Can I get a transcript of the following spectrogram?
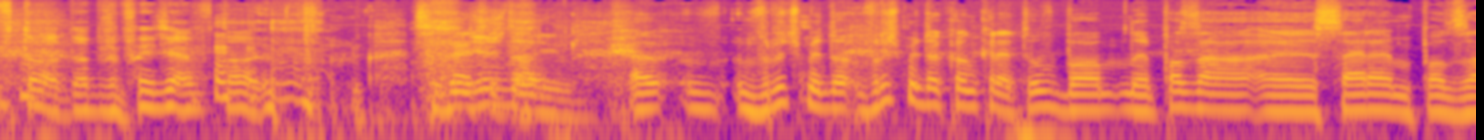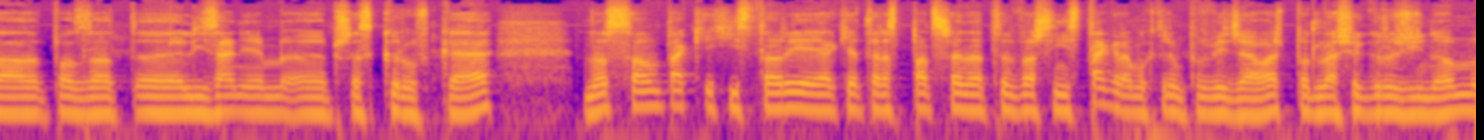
W to, dobrze powiedziałem, w to. Słuchajcie, to, e, wróćmy, do, wróćmy do konkretów, bo e, poza e, serem, poza, poza lizaniem przez krówkę, no są takie historie, jak ja teraz patrzę na ten wasz Instagram, o którym powiedziałaś, Podlasie Gruzinom.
